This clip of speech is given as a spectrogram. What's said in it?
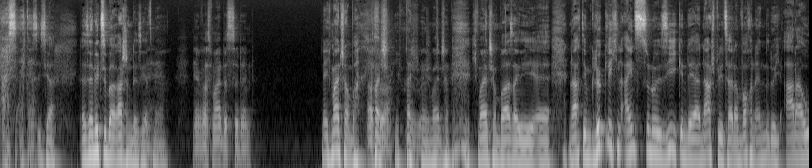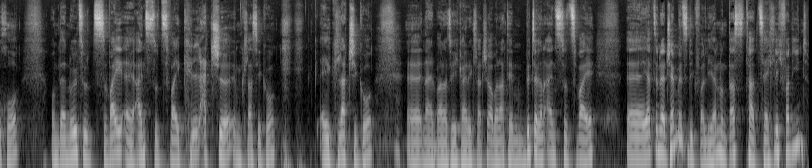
das, das, ist ja, das ist ja nichts Überraschendes jetzt mehr. Ja, was meintest du denn? Nee, ich meine schon, ich mein schon, ich mein schon, ich mein schon, ich mein schon Barca, die äh, nach dem glücklichen 1 zu 0 Sieg in der Nachspielzeit am Wochenende durch Araujo und der 0 zu 2, äh, 1 zu 2 Klatsche im Klassiko, El Klatschico, äh, nein, war natürlich keine Klatsche, aber nach dem bitteren 1 zu 2, äh, jetzt in der Champions League verlieren und das tatsächlich verdient.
